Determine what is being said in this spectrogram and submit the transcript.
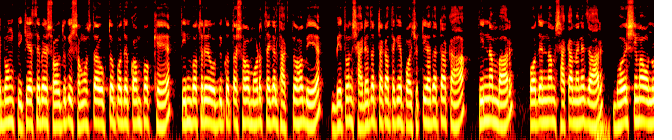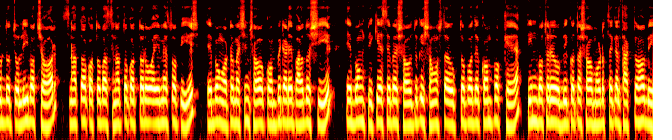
এবং পিকেএসএফ এর সহযোগী সংস্থা উক্ত পদে কমপক্ষে তিন বছরের অভিজ্ঞতা সহ মোটরসাইকেল থাকতে হবে। বেতন ষাট হাজার টাকা থেকে পঁয়ষট্টি হাজার টাকা। তিন নাম্বার, পদের নাম শাখা ম্যানেজার বয়সসীমা অনূর্ধ্ব চল্লিশ বছর, স্নাতক অথবা স্নাতকোত্তর ও এম এস অফিস এবং অটোমেশিন সহ কম্পিউটারে পারদর্শী এবং পিকেএসএফ এর সহযোগী সংস্থা উক্ত পদে কমপক্ষে তিন বছরের অভিজ্ঞতা সহ মোটরসাইকেল থাকতে হবে।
